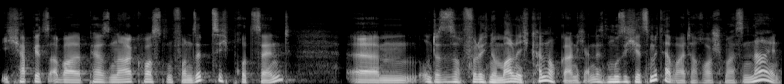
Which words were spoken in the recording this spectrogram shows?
ich habe jetzt aber Personalkosten von 70 Prozent, ähm, und das ist auch völlig normal ich kann noch gar nicht anders, muss ich jetzt Mitarbeiter rausschmeißen? Nein.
